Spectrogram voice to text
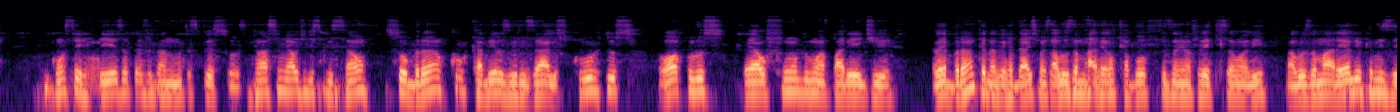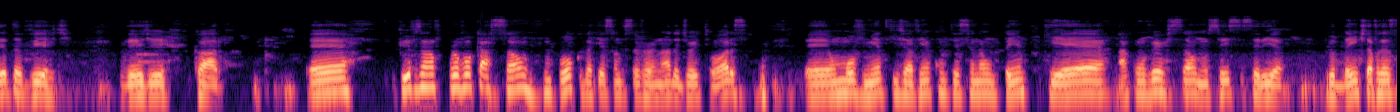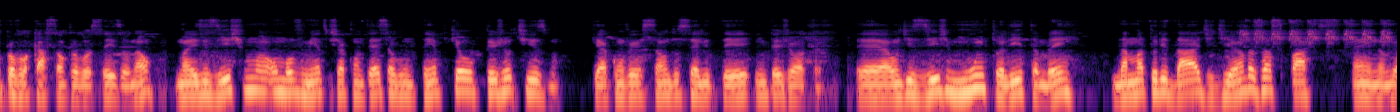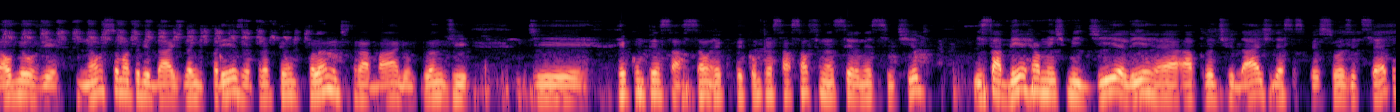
com certeza está ajudando muitas pessoas. Em relação à minha audiodescrição, sou branco, cabelos grisalhos curtos, óculos, é ao fundo uma parede, ela é branca na verdade, mas a luz amarela acabou fazendo uma reflexão ali, a luz amarela e a camiseta verde, verde claro. É, queria fazer uma provocação um pouco da questão dessa jornada de oito horas é um movimento que já vem acontecendo há um tempo, que é a conversão. Não sei se seria prudente estar fazendo essa provocação para vocês ou não, mas existe uma, um movimento que já acontece há algum tempo, que é o pejotismo, que é a conversão do CLT em PJ, é, onde exige muito ali também da maturidade de ambas as partes, né, ao meu ver. Não só maturidade da empresa para ter um plano de trabalho, um plano de, de recompensação, recompensação financeira nesse sentido, e saber realmente medir ali é, a produtividade dessas pessoas, etc.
